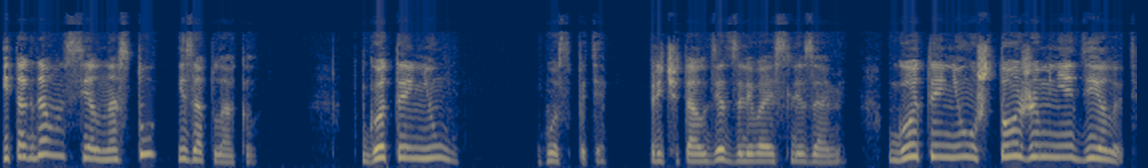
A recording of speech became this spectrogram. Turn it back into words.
и тогда он сел на стул и заплакал. — Готеню! Господи! причитал дед, заливаясь слезами. «Год и ню, что же мне делать?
